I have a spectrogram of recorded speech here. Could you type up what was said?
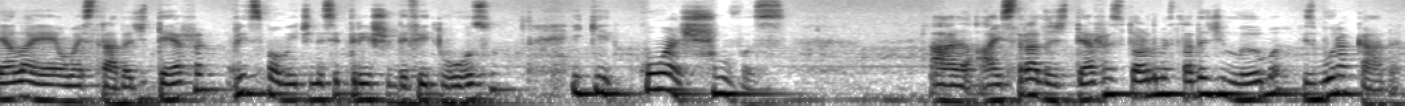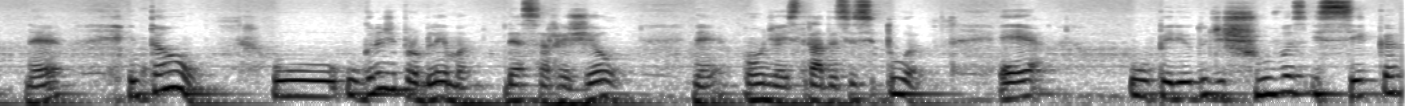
ela é uma estrada de terra, principalmente nesse trecho defeituoso, e que com as chuvas a, a estrada de terra se torna uma estrada de lama esburacada, né? Então, o, o grande problema dessa região, né, onde a estrada se situa, é o período de chuvas e seca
